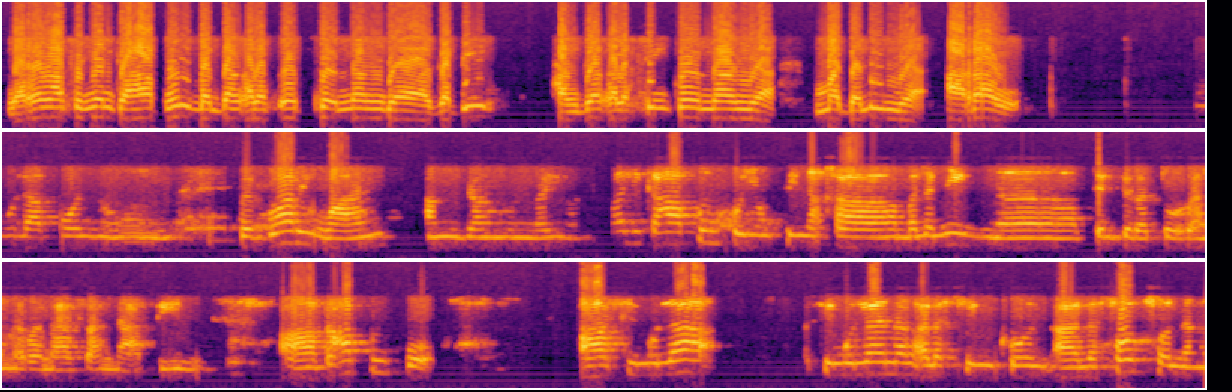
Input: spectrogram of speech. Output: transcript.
Naranasan yan kahapon bandang alas 8 ng ah, gabi hanggang alas 5 ng ah, madaling ah, araw. mula po nung February 1 hanggang ngayon. Bali kahapon po yung pinakamalamig na temperatura ang naranasan natin. Ah kahapon po, ah simula simula ng alas 5, alas 8 ng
